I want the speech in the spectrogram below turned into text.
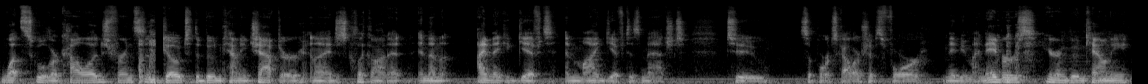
what school or college for instance go to the Boone County chapter and I just click on it and then I make a gift and my gift is matched to support scholarships for maybe my neighbors here in Boone County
